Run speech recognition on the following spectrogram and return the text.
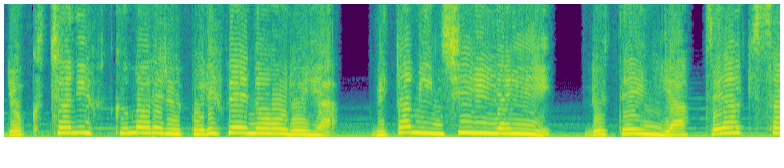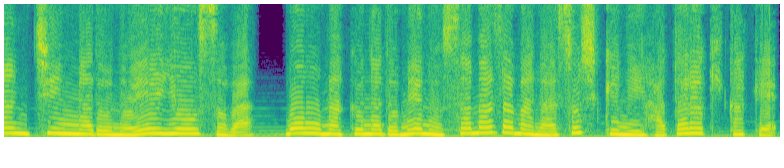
緑茶に含まれるポリフェノールや、ビタミン C や E、ルテインやゼアキサンチンなどの栄養素は、網膜など目の様々な組織に働きかけ、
